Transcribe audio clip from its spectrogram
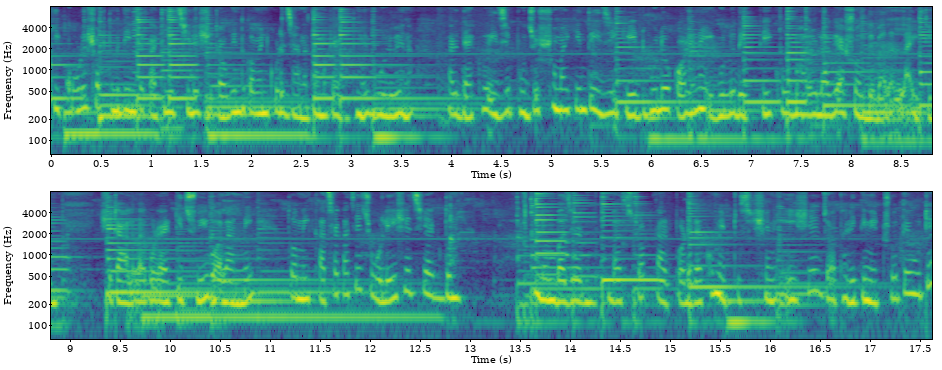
কী করে সপ্তমী দিনটা কাটিয়েছিলে সেটাও কিন্তু কমেন্ট করে জানাতে আমাকে একদমই ভুলবে না। আর দেখো এই যে পুজোর সময় কিন্তু এই যে গেটগুলো করে না, এগুলো দেখতেই খুব ভালো লাগে আর সন্ধ্যেবেলার লাইটিং সেটা আলাদা করে আর কিছুই বলার নেই। তো আমি কাছাকাছি চলে এসেছি একদম বাজার বাস স্টপ তারপরে দেখো মেট্রো স্টেশনে এসে যথারীতি মেট্রোতে উঠে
